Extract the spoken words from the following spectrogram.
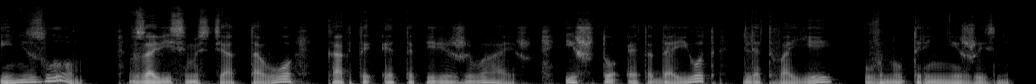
и не злом, в зависимости от того, как ты это переживаешь и что это дает для твоей внутренней жизни.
